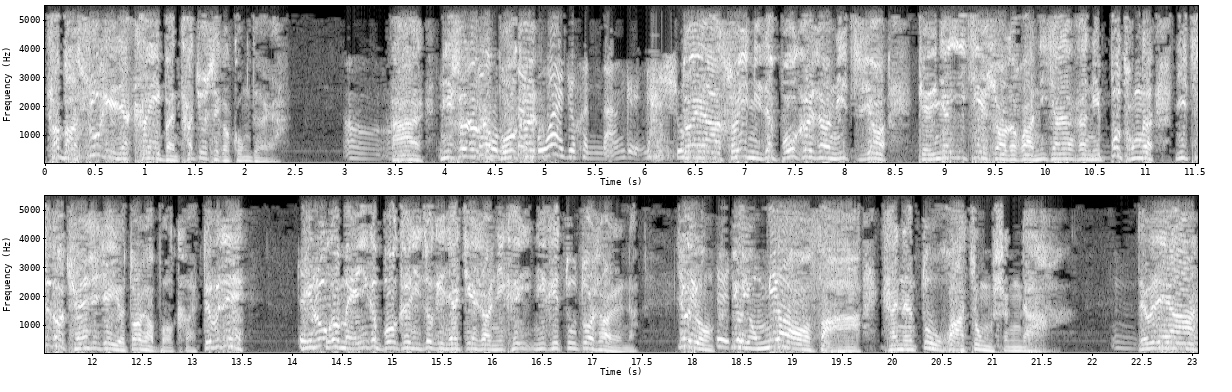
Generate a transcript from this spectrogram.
他把书给人家看一本，他就是个功德呀。嗯。嗯啊，你说这个博客在国，外就很难给人家说。对呀、所以你在博客上，你只要给人家一介绍的话，你想想看，你不同的，你知道全世界有多少博客，对不对？你如果每一个博客你都给人家介绍，你可以你可以度多少人呢？要用要用妙法才能度化众生的。嗯，对不对啊？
